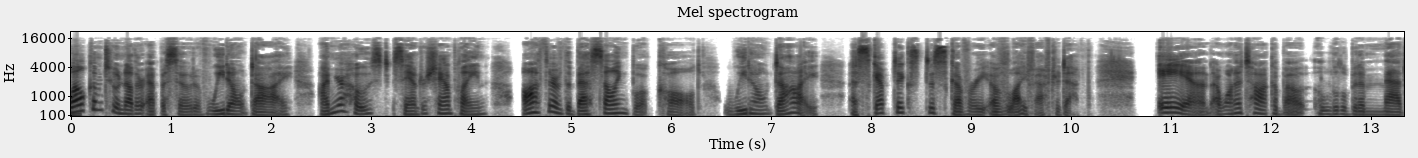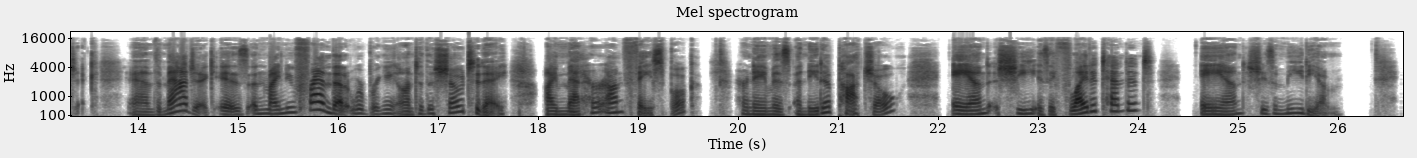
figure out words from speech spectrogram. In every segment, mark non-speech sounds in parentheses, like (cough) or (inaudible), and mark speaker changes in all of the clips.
Speaker 1: Welcome to another episode of We Don't Die. I'm your host, Sandra Champlain, author of the best-selling book called We Don't Die, A Skeptic's Discovery of Life After Death. And I want to talk about a little bit of magic. And the magic is and my new friend that we're bringing onto the show today. I met her on Facebook. Her name is Anita Pacho, and she is a flight attendant and she's a medium.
